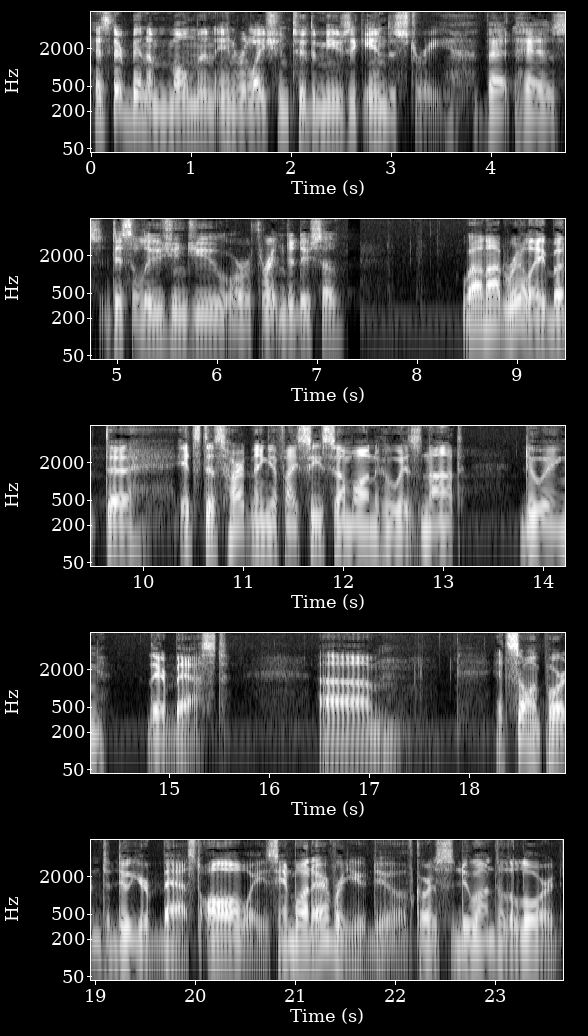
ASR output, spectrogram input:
Has there been a moment in relation to the music industry that has disillusioned you or threatened to do so? Well, not really, but uh, it's disheartening if I see someone who is not doing their best. Um, it's so important to do your best always in whatever you do. Of course, do unto the Lord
